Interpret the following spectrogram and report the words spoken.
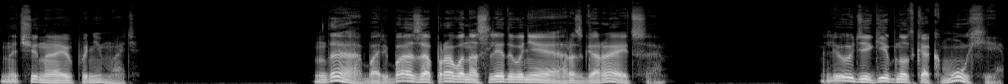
Начинаю понимать. Да, борьба за право наследования разгорается. Люди гибнут как мухи.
